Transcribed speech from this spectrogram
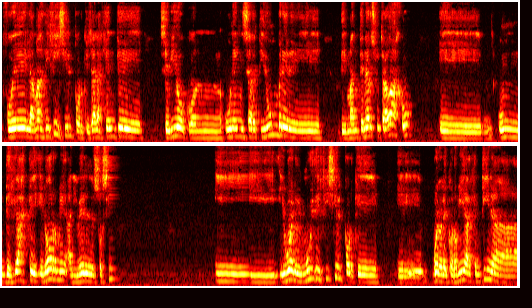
fue la más difícil porque ya la gente se vio con una incertidumbre de, de mantener su trabajo eh, un desgaste enorme a nivel social. Y, bueno, y muy difícil porque, eh, bueno, la economía argentina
